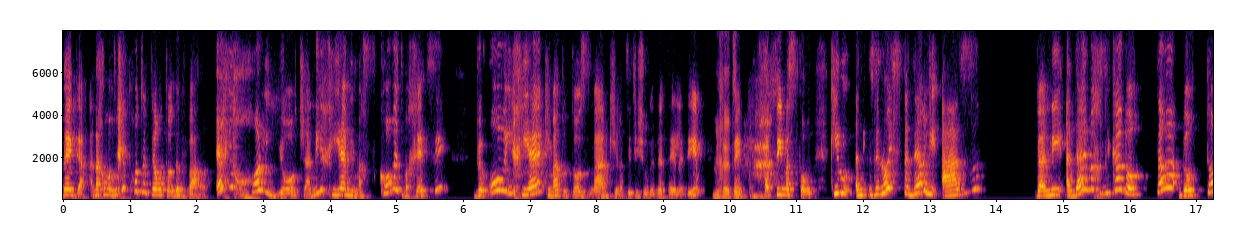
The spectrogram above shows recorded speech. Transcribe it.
רגע, אנחנו מרוויחים פחות או יותר אותו דבר, איך יכול להיות שאני אחיה ממשכורת וחצי, והוא יחיה כמעט אותו זמן, כי רציתי שהוא גדל את הילדים, מחצי. חצי משכורת. כאילו, אני, זה לא הסתדר לי אז, ואני עדיין מחזיקה באותו, באותו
